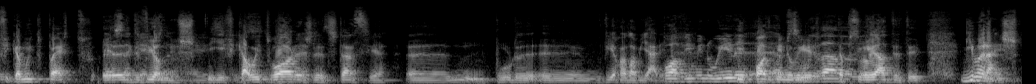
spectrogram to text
fica muito perto uh, de Vilnius é e fica a 8 horas de distância uh, por via rodoviária. Pode diminuir, e pode diminuir a possibilidade, a possibilidade de... Guimarães.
